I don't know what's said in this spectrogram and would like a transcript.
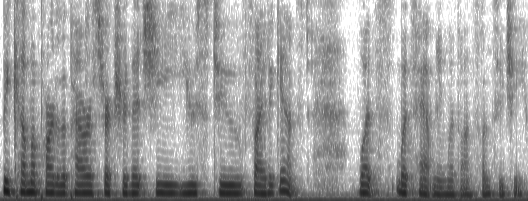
become a part of the power structure that she used to fight against? What's what's happening with Aung San Suu Kyi?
